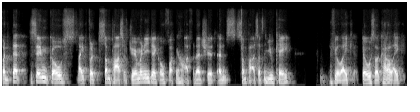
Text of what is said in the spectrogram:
but that the same goes like for some parts of Germany, they go fucking hard for that shit, and some parts of the UK. I feel like those are kind of like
